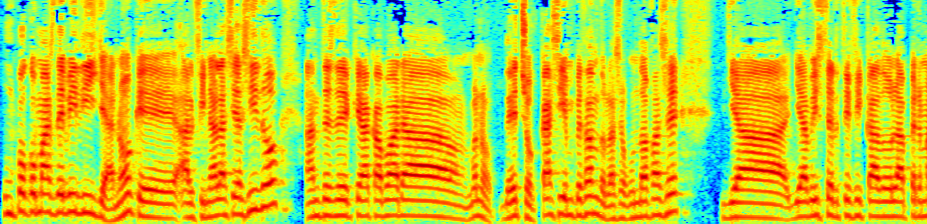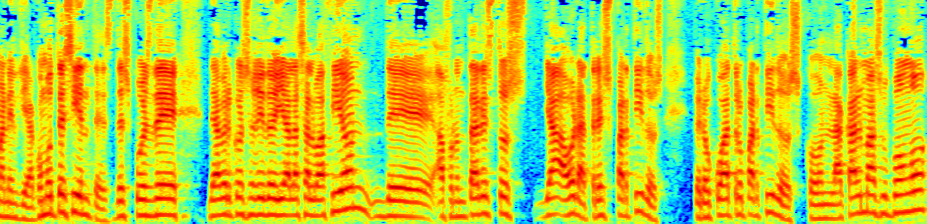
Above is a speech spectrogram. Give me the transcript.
un poco más de vidilla, ¿no? Que al final así ha sido, antes de que acabara, bueno, de hecho, casi empezando la segunda fase, ya, ya habéis certificado la permanencia. ¿Cómo te sientes después de, de haber conseguido ya la salvación, de afrontar estos ya ahora tres partidos, pero cuatro partidos con la calma, supongo,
